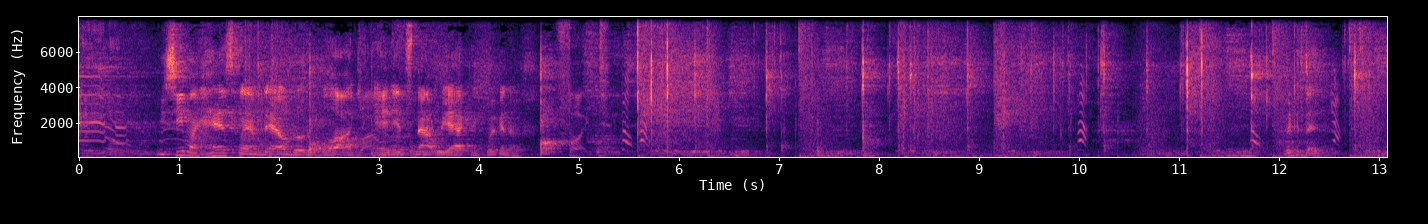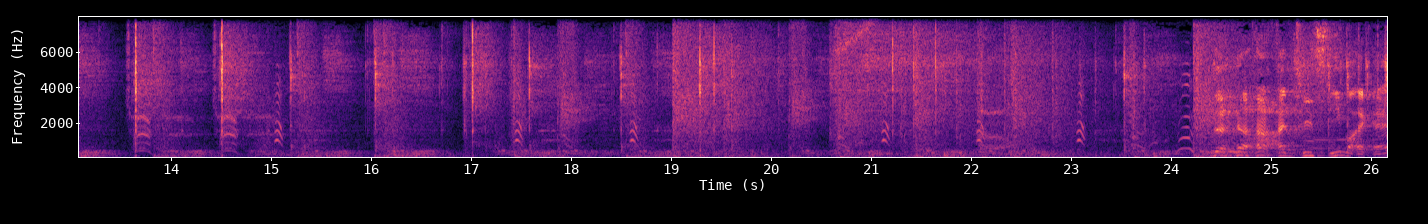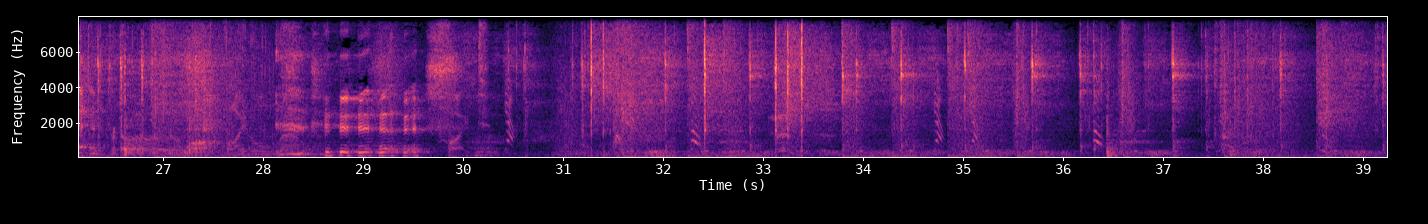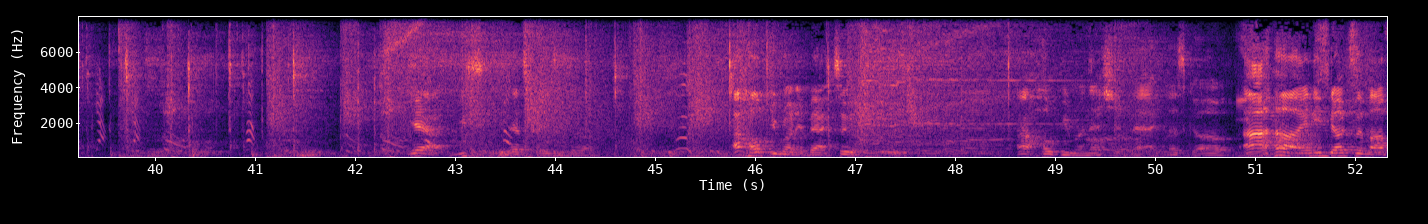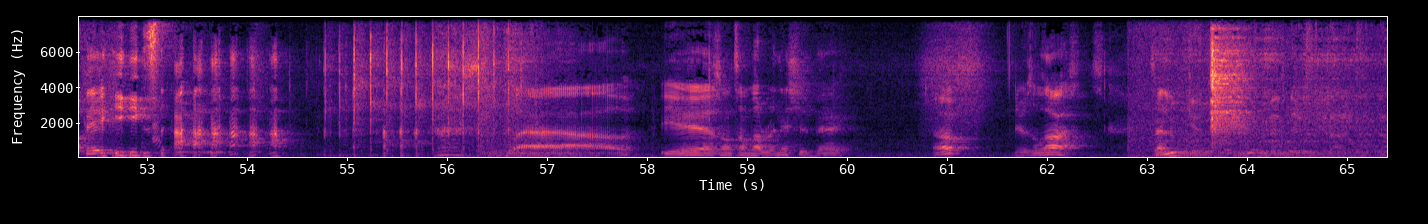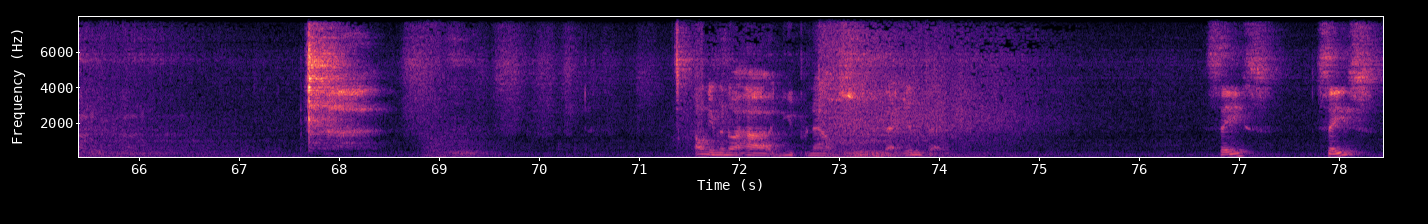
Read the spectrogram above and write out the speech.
KO. You see my hand slam down, bro, to block, and it's not reacting quick enough. Fight. Look at that. I Do see my hand, bro? Final round. Fight. Yeah, you that's crazy, bro. I hope you run it back too. I hope you run that shit back. Let's go. Ah, and he ducks in my face. wow. Yeah, that's what I'm talking about. Run that shit back. Oh, there's a loss. Salute. Don't even know how you pronounce that tag. Sace? Sace?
